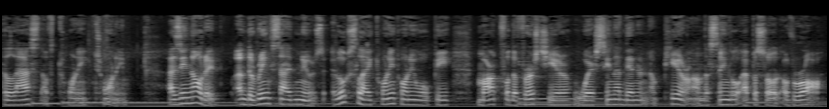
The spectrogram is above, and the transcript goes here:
the last of 2020. As he noted at the Ringside News, it looks like 2020 will be marked for the first year where Cena didn't appear on the single episode of Raw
